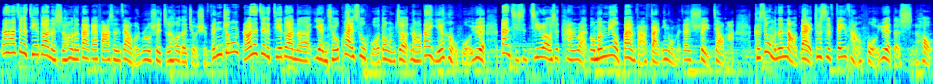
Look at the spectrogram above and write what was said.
那它这个阶段的时候呢，大概发生在我们入睡之后的九十分钟。然后在这个阶段呢，眼球快速活动着，脑袋也很活跃，但其实肌肉是瘫软，我们没有办法反应我们在睡觉嘛。可是我们的脑袋就是非常活跃的时候，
